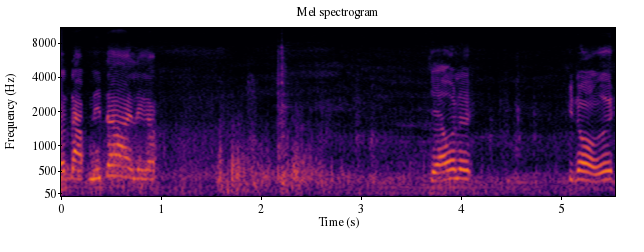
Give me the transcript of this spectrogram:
ระดับนี้ได้เลยครับ แจ๋วเลย พี่น้องเอ้ย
